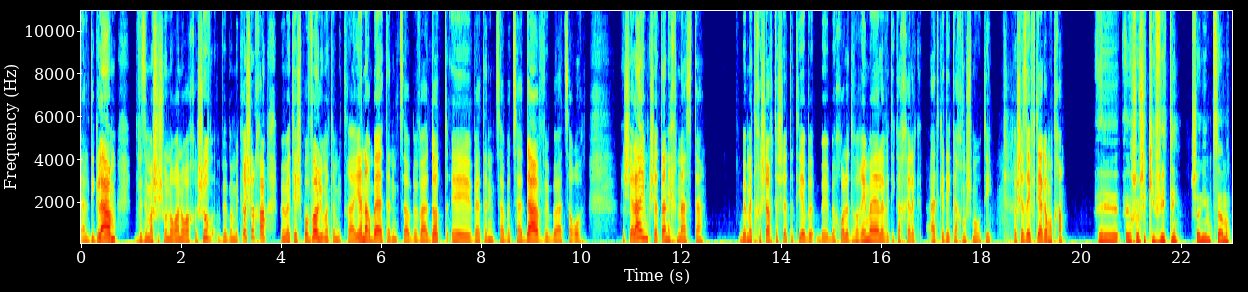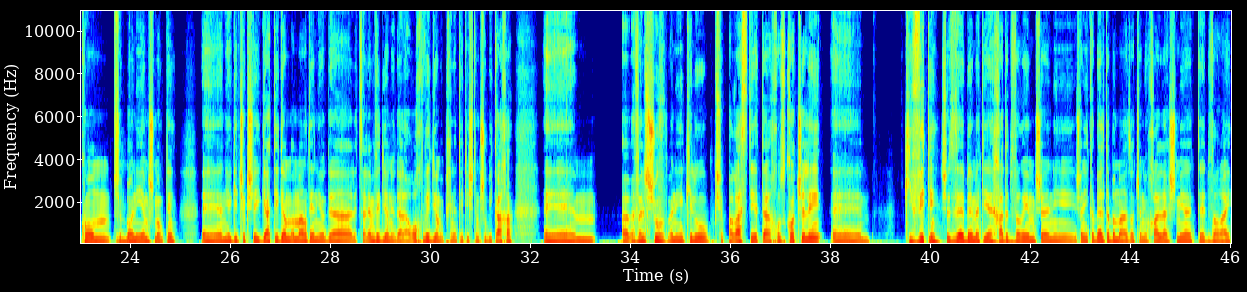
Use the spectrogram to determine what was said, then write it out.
על דגלם, וזה משהו שהוא נורא נורא חשוב, ובמקרה שלך, באמת יש פה ווליום, אתה מתראיין הרבה, אתה נמצא בוועדות, uh, ואתה נמצא בצעדה ובהצהרות. השאלה אם כשאתה נכנסת, באמת חשבת שאתה תהיה ב- ב- בכל הדברים האלה ותיקח חלק עד כדי כך משמעותי? או שזה הפתיע גם אותך? Uh, אני חושב שקיוויתי שאני אמצא מקום שבו אני אהיה משמעותי. Uh, אני אגיד שכשהגעתי גם אמרתי, אני יודע לצלם וידאו, אני יודע לערוך וידאו, מבחינתי תשתמשו בי ככה. Uh, אבל שוב, אני כאילו, כשפרסתי את החוזקות שלי, uh, קיוויתי שזה באמת יהיה אחד הדברים שאני, שאני אקבל את הבמה הזאת, שאני אוכל להשמיע את דבריי,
